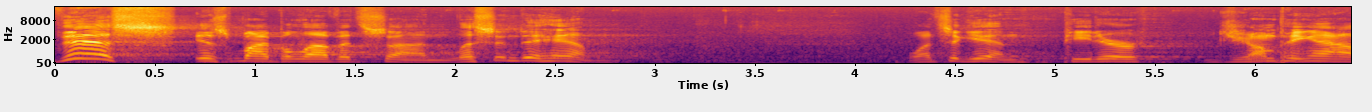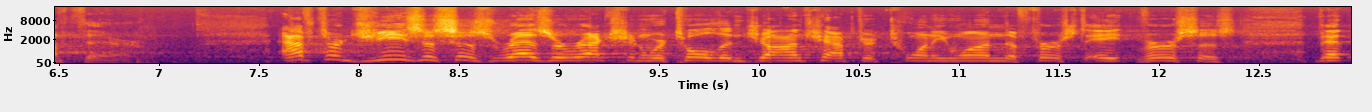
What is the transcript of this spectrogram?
This is my beloved Son. Listen to Him. Once again, Peter jumping out there. After Jesus' resurrection, we're told in John chapter 21, the first eight verses, that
